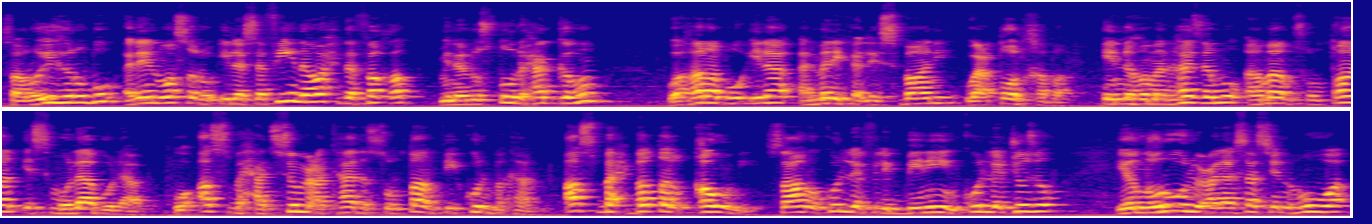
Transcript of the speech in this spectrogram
صاروا يهربوا الين وصلوا إلى سفينة واحدة فقط من الأسطول حقهم. وهربوا إلى الملك الإسباني وأعطوه الخبر. إنهم انهزموا أمام سلطان اسمه لابو لابو وأصبحت سمعة هذا السلطان في كل مكان. أصبح بطل قومي صاروا كل الفلبينيين كل الجزر ينظروا له على أساس إنه هو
